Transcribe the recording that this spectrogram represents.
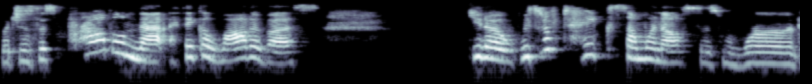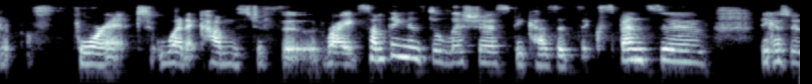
which is this problem that I think a lot of us you know, we sort of take someone else's word for it when it comes to food, right? Something is delicious because it's expensive, because we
